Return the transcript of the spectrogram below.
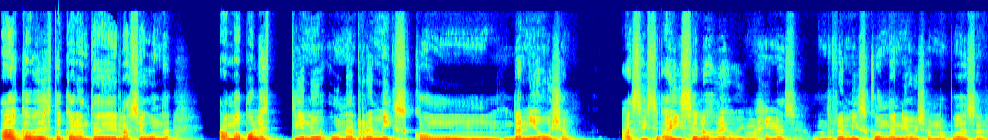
Ah, cabe destacar antes de la segunda. Amapolas tiene una remix con Danny Ocean. Así, ahí se los dejo, imagínense. Un remix con Danny Ocean no puede ser.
